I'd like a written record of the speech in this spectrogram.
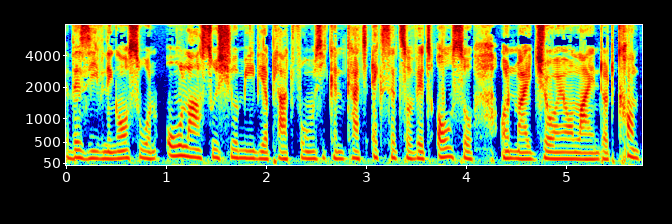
this evening. Also on all our social media platforms. You can catch excerpts of it also on myjoyonline.com.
